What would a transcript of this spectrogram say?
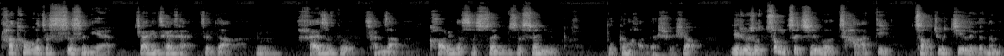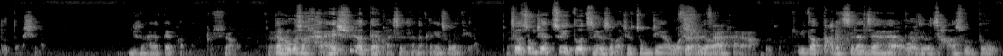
他通过这四十年。家庭财产增长了，嗯，孩子都成长了，考虑的是孙子孙女读更好的学校，也就是说种这几亩茶地早就积累了那么多东西了，你说还要贷款吗？不需要。但如果说还需要贷款生产，那肯定出问题了。这个中间最多只有什么？就中间我需要灾害啊，遇到大的自然灾害，我这个茶树都。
